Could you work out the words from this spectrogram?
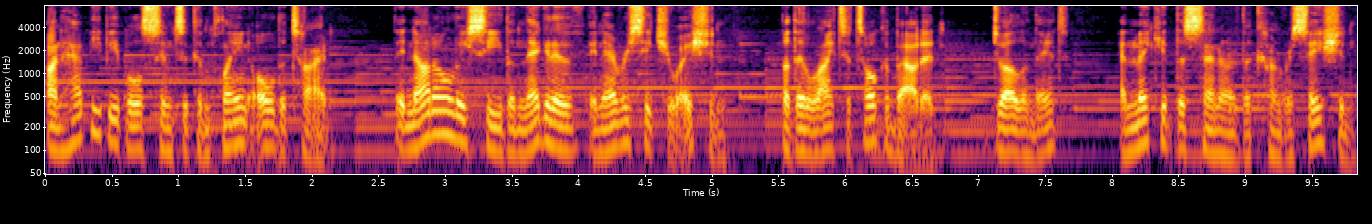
unhappy people seem to complain all the time they not only see the negative in every situation, but they like to talk about it, dwell on it, and make it the center of the conversation.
